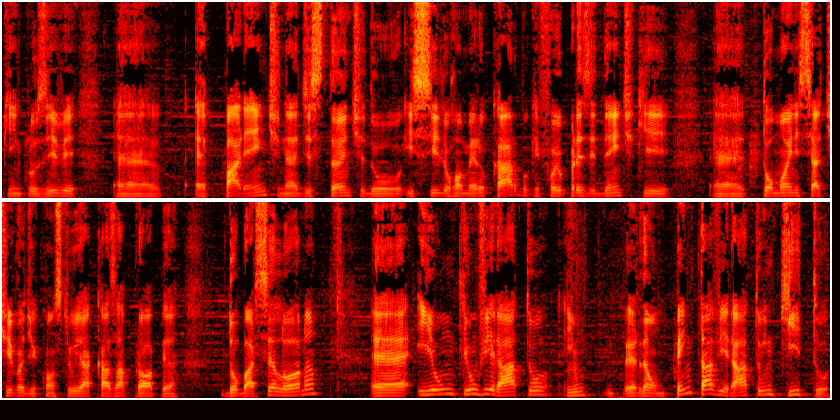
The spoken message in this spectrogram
que inclusive é, é parente, né, distante do Isílio Romero Carbo, que foi o presidente que é, tomou a iniciativa de construir a casa própria do Barcelona. É, e um triunvirato, em um, perdão, um pentavirato em Quito.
